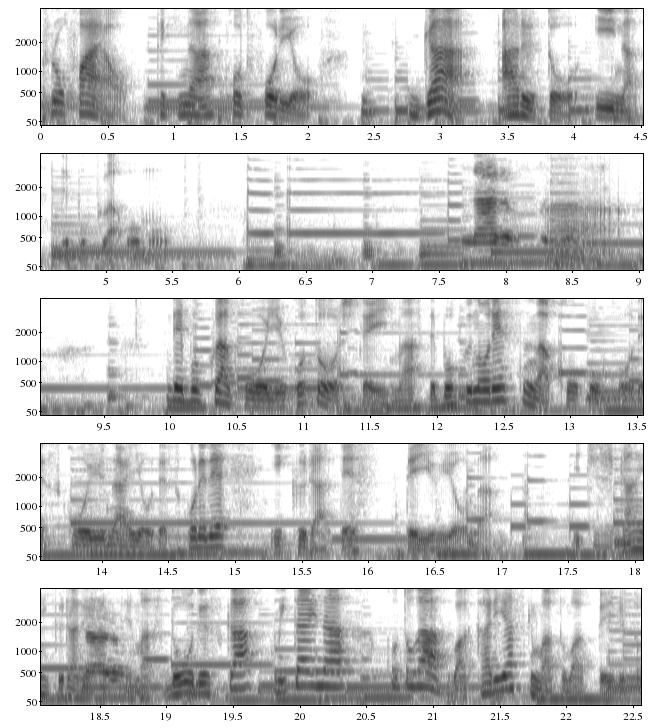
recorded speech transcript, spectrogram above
プロファイル的なポートフォリオがあるといいなって僕は思う。なるほど。で僕はこういうことをしていますで僕のレッスンはこうこうこうですこういう内容ですこれでいくらですっていうような1時間いくらでやってます。ど。うですか？みたいなことが分かりやすくまとまっていると。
